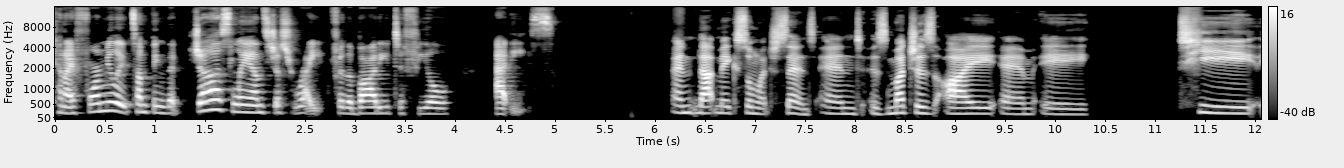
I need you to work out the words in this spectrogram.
can I formulate something that just lands just right for the body to feel at ease. And that makes so much sense. And as much as I am a tea,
